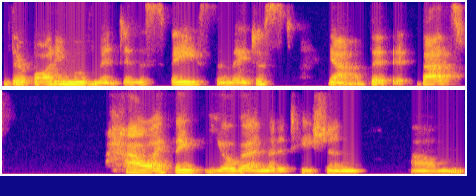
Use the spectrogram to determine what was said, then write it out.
their body movement in the space and they just, yeah, that that's how I think yoga and meditation um,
